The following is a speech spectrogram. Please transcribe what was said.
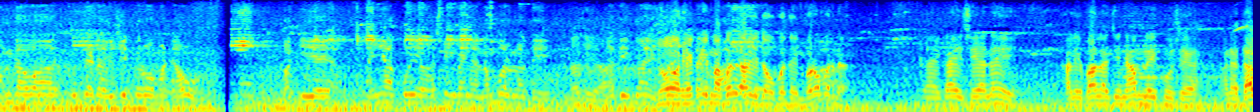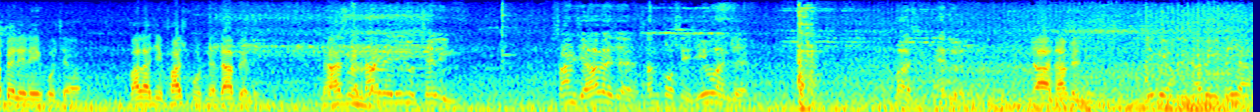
અમદાવાદ ઉપલેટા વિઝિટ કરવા માટે આવો. બાકી અહીંયા કોઈ અશ્વિનભાઈના નંબર નથી. નથી. નથી કાંઈ. જો રેકડીમાં બતાવી દઉં બધાને બરોબર ને? કાંઈ કાંઈ છે નહીં. ખાલી બાલાજી નામ લખ્યું છે અને દાબેલી લખ્યું છે. બાલાજી ફાસ્ટ ફૂડ ને દાબેલી. ને અશ્વિનભાઈ. દાબેલીનું સેલિંગ સાંજે આવે છે સંતોષી જીવન છે. બસ એન્જોય જા દાબેલી. થઈ ગઈ આપણી દાબેલી તૈયાર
